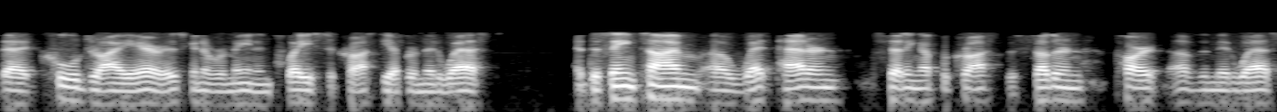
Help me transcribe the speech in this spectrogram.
that cool, dry air is going to remain in place across the upper Midwest. At the same time, a wet pattern setting up across the southern part of the Midwest.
